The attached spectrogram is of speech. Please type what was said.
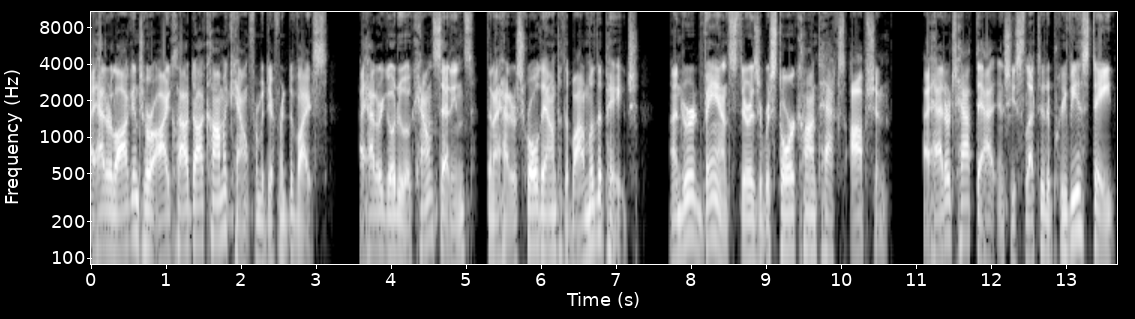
I had her log into her iCloud.com account from a different device. I had her go to Account Settings, then I had her scroll down to the bottom of the page. Under Advanced, there is a Restore Contacts option. I had her tap that, and she selected a previous date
